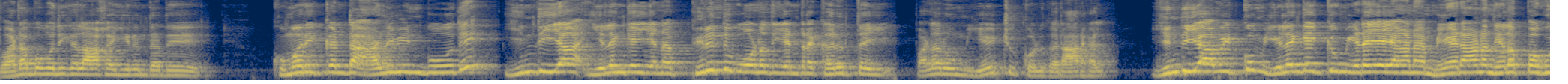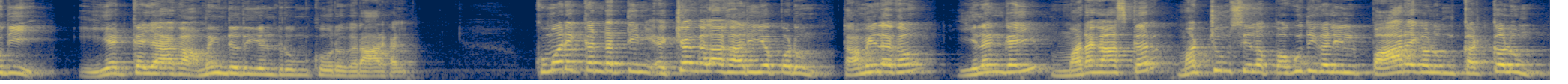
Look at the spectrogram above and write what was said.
வடபகுதிகளாக இருந்தது. குமரிக்கண்ட அழிவின் போது இந்தியா இலங்கை என பிரிந்து போனது என்ற கருத்தை பலரும் ஏற்றுக்கொள்கிறார்கள். இந்தியாவிற்கும் இலங்கைக்கும் இடையேயான மேடான நிலப்பகுதி இயற்கையாக அமைந்தது என்றும் கூறுகிறார்கள். குமரிக்கண்டத்தின் எச்சங்களாக அறியப்படும் தமிழகம் இலங்கை மடகாஸ்கர் மற்றும் சில பகுதிகளில் பாறைகளும் கற்களும்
